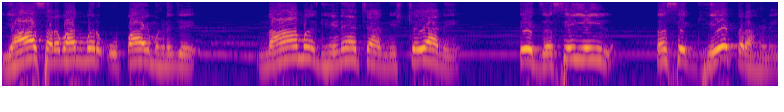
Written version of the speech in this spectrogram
ह्या सर्वांवर उपाय म्हणजे नाम घेण्याच्या निश्चयाने ते जसे येईल तसे घेत राहणे.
